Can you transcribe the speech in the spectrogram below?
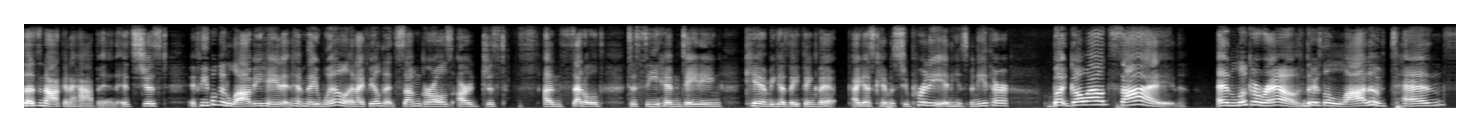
That's not going to happen. It's just if people could lobby hate at him, they will. And I feel that some girls are just unsettled to see him dating Kim because they think that I guess Kim is too pretty and he's beneath her. But go outside and look around. There's a lot of tens,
